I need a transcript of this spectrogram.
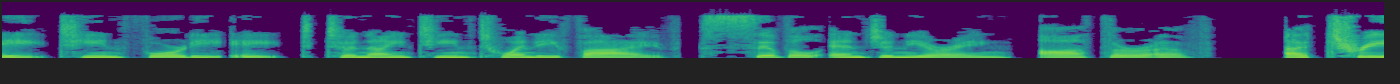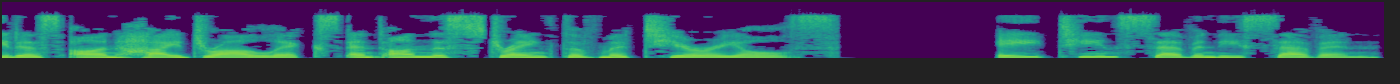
(1848–1925), civil engineering, author of A Treatise on Hydraulics and on the Strength of Materials. 1877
